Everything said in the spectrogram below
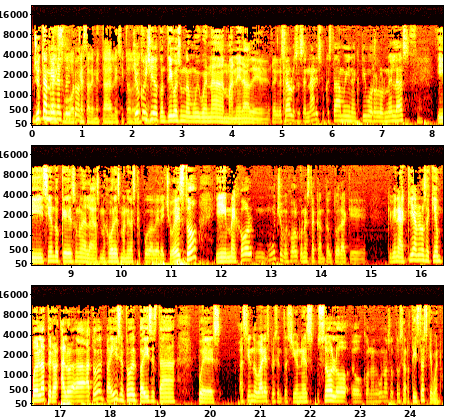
Yo Porque también trae estoy su con- orquesta de metales y todo Yo eso. coincido contigo, es una muy buena manera de regresar a los escenarios porque estaba muy inactivo Raúl Ornelas Sí. y siendo que es una de las mejores maneras que pudo haber hecho esto y mejor, mucho mejor con esta cantautora que, que viene aquí, al menos aquí en Puebla, pero a, lo- a- a todo el país, en todo el país está pues haciendo varias presentaciones solo o con algunos otros artistas que bueno,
